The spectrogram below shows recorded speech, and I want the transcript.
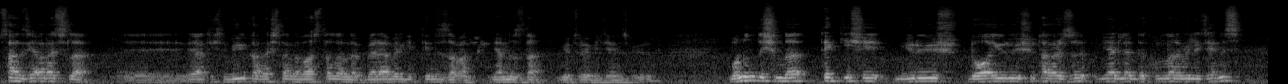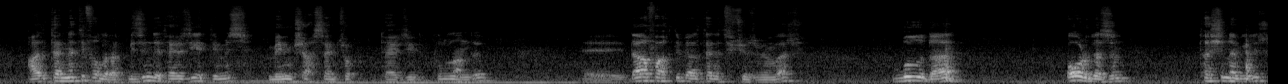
sadece araçla e, veya işte büyük araçlarla, vasıtalarla beraber gittiğiniz zaman yanınızda götürebileceğiniz bir ürün. Bunun dışında tek kişi yürüyüş, doğa yürüyüşü tarzı yerlerde kullanabileceğiniz alternatif olarak bizim de tercih ettiğimiz, benim şahsen çok tercih edip kullandığım daha farklı bir alternatif çözümüm var. Bu da Orgaz'ın taşınabilir,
